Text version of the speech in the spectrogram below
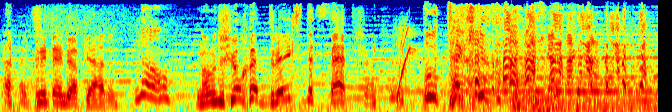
Você não entendeu a piada. não. O nome do jogo é Drake's Deception. Puta que pariu.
